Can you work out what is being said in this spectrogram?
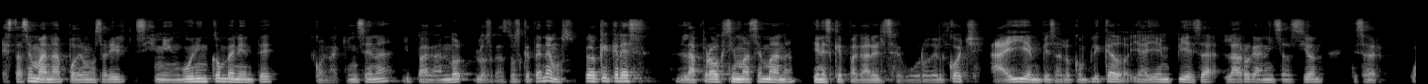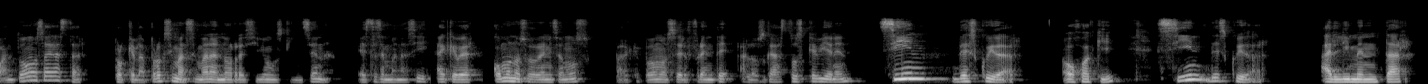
esta semana podremos salir sin ningún inconveniente con la quincena y pagando los gastos que tenemos. Pero ¿qué crees? La próxima semana tienes que pagar el seguro del coche. Ahí empieza lo complicado y ahí empieza la organización de saber cuánto vamos a gastar porque la próxima semana no recibimos quincena. Esta semana sí. Hay que ver cómo nos organizamos para que podamos hacer frente a los gastos que vienen sin descuidar, ojo aquí, sin descuidar, alimentar,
